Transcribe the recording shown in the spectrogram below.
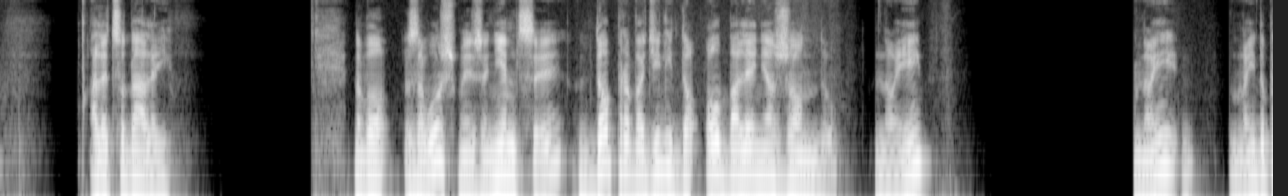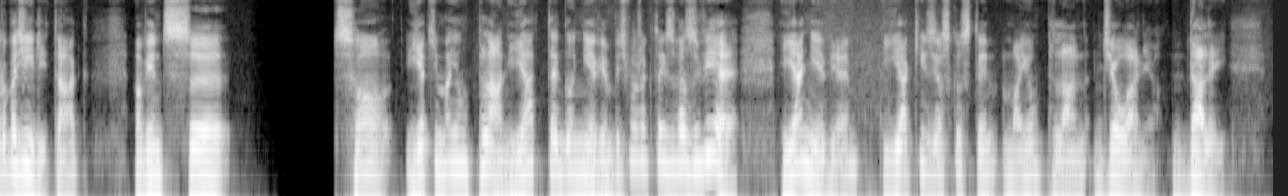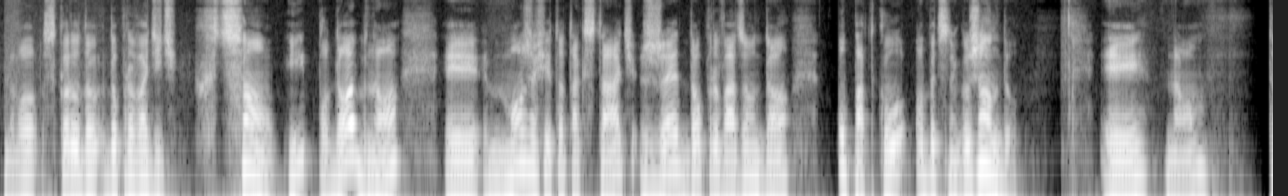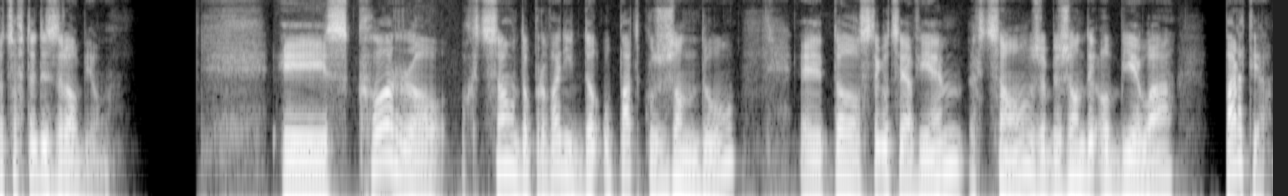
ale co dalej? No bo załóżmy, że Niemcy doprowadzili do obalenia rządu. No i no i, no i doprowadzili, tak? A więc e, co, jaki mają plan? Ja tego nie wiem. Być może ktoś z was wie. Ja nie wiem, jaki w związku z tym mają plan działania. Dalej. No bo skoro do, doprowadzić chcą i podobno y, może się to tak stać, że doprowadzą do upadku obecnego rządu. Y, no, to co wtedy zrobią? Y, skoro chcą doprowadzić do upadku rządu, y, to z tego co ja wiem, chcą, żeby rządy objęła partia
